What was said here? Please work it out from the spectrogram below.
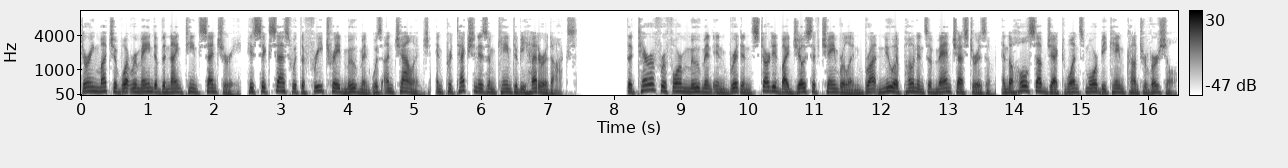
during much of what remained of the 19th century, his success with the free trade movement was unchallenged, and protectionism came to be heterodox. The tariff reform movement in Britain started by Joseph Chamberlain brought new opponents of Manchesterism, and the whole subject once more became controversial.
